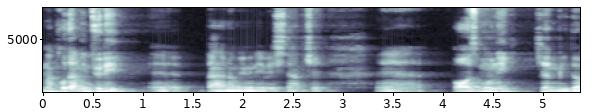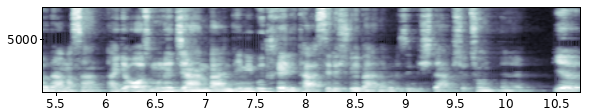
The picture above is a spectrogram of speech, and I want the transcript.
من خودم اینجوری برنامه می نوشتم که آزمونی که می‌دادم مثلا اگه آزمون جنبندی می بود خیلی تاثیرش روی برنامه ریزی بیشتر می‌شد. چون یه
